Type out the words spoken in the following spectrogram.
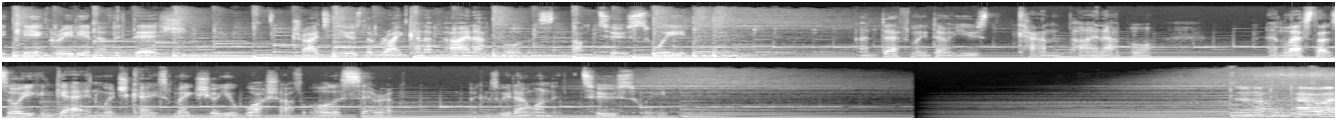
The key ingredient of the dish. Try to use the right kind of pineapple that's not too sweet. And definitely don't use canned pineapple. Unless that's all you can get, in which case make sure you wash off all the syrup because we don't want it too sweet. Turn off the power.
